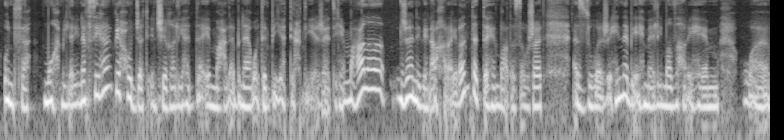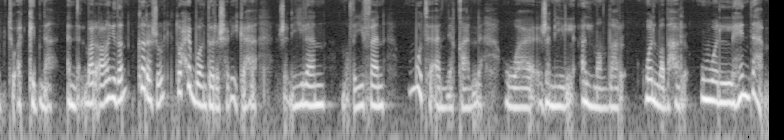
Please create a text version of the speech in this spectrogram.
أنثى مهملة لنفسها بحجة انشغالها الدائم مع الأبناء وتلبية احتياجاتهم على جانب آخر أيضا تتهم بعض الزوجات أزواجهن بإهمال مظهرهم وتؤكدن أن المرأة أيضا كرجل تحب أن ترى شريكها جميلا نظيفا متأنقا. وجميل المنظر والمظهر. والهندام.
